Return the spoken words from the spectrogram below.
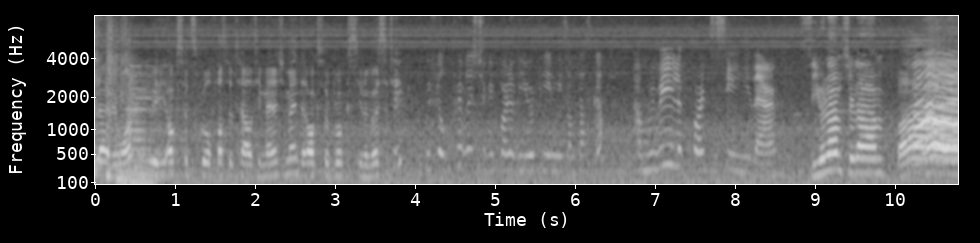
Hello everyone, we're the Oxford School of Hospitality Management at Oxford Brookes University. We feel privileged to be part of the European Mise en Place Cup. and we really look forward to seeing you there. See you in Amsterdam. Bye!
